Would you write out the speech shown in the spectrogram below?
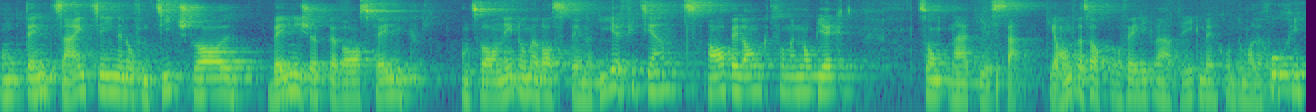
Und dann zeigt sie Ihnen auf dem Zeitstrahl, wenn ist etwa was fällig. Und zwar nicht nur, was die Energieeffizienz anbelangt von einem Objekt, sondern auch die, die anderen Sachen, die fällig werden. Irgendwann kommt einmal eine Küche,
